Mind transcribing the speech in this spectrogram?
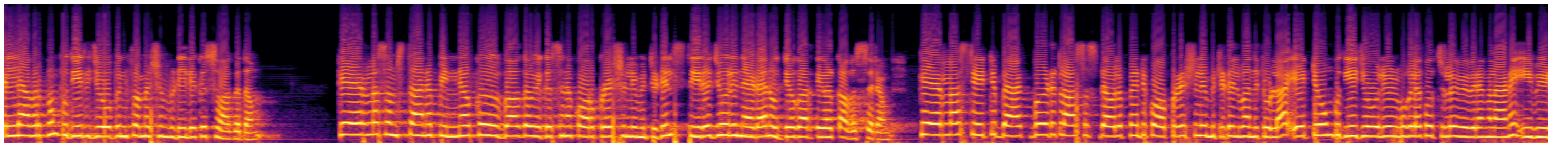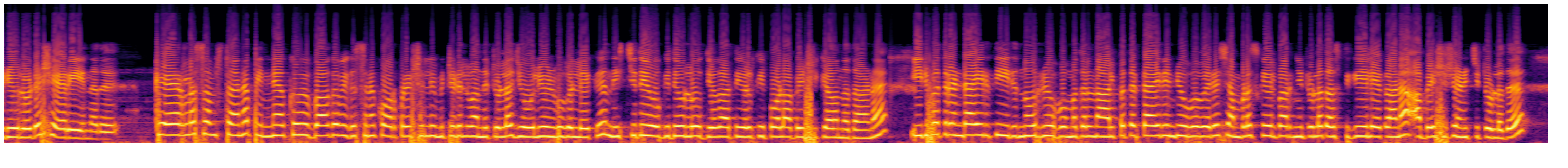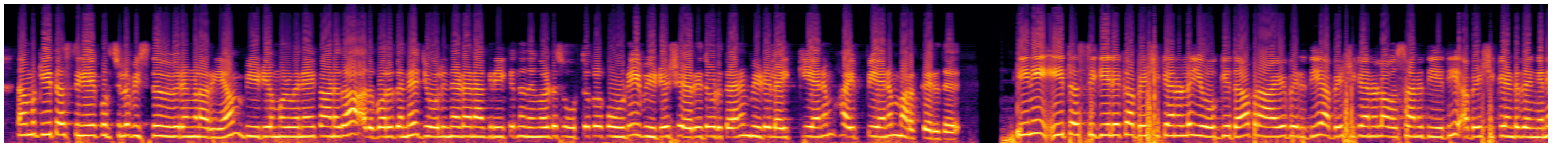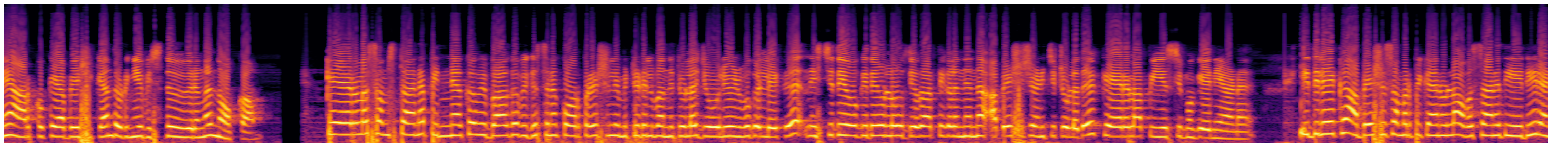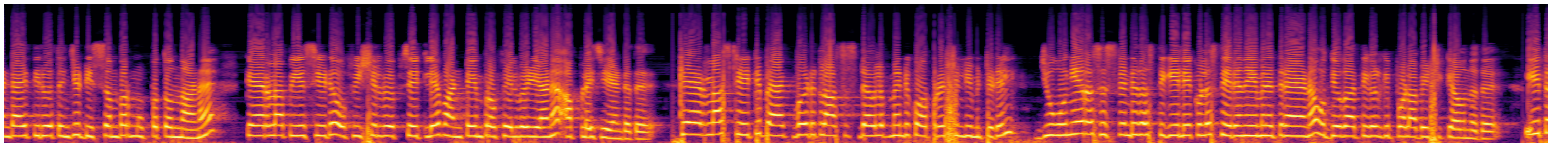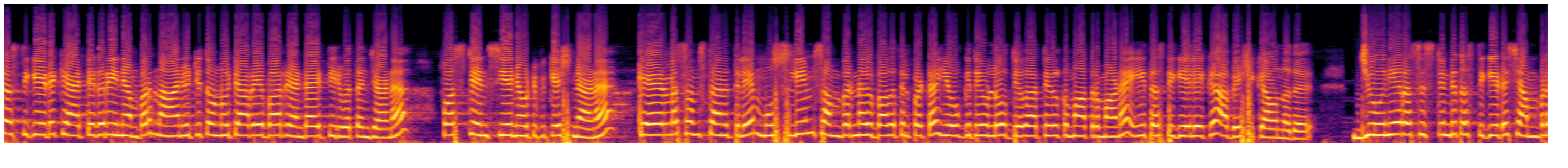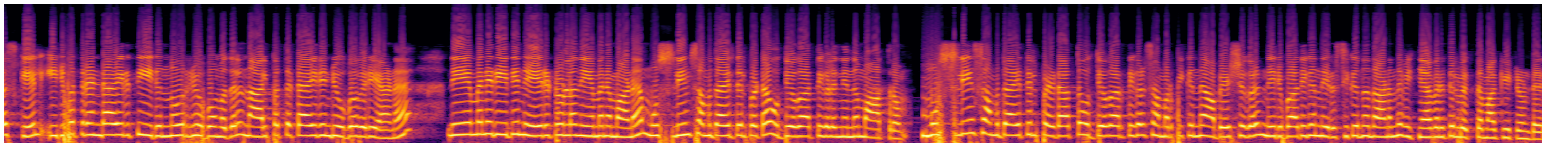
എല്ലാവർക്കും പുതിയൊരു job information വീഡിയോയിലേക്ക് സ്വാഗതം. കേരള സംസ്ഥാന പിന്നോക്ക വിഭാഗ വികസന കോർപ്പറേഷൻ ലിമിറ്റഡിൽ സ്ഥിര ജോലി നേടാൻ ഉദ്യോഗാർത്ഥികൾക്ക് അവസരം. Kerala state backward classes development corporation ലിമിറ്റഡിൽ വന്നിട്ടുള്ള ഏറ്റവും പുതിയ ജോലി ഒഴിവുകളെ കുറിച്ചുള്ള വിവരങ്ങളാണ് ഈ വീഡിയോയിലൂടെ ഷെയർ ചെയ്യുന്നത്. കേരള സംസ്ഥാന പിന്നാക്ക വിഭാഗ വികസന കോർപ്പറേഷൻ ലിമിറ്റഡിൽ വന്നിട്ടുള്ള ജോലി ഒഴിവുകളിലേക്ക് നിശ്ചിത യോഗ്യതയുള്ള ഉദ്യോഗാർത്ഥികൾക്ക് ഇപ്പോൾ അപേക്ഷിക്കാവുന്നതാണ്. ഇരുപത്തിരണ്ടായിരത്തി ഇരുന്നൂറ് രൂപ മുതൽ നാൽപ്പത്തെട്ടായിരം രൂപ വരെ ശമ്പള സ്കെയിൽ പറഞ്ഞിട്ടുള്ള തസ്തികയിലേക്കാണ് അപേക്ഷ ക്ഷണിച്ചിട്ടുള്ളത്. നമുക്ക് ഈ തസ്തികയെക്കുറിച്ചുള്ള വിശദ വിവരങ്ങൾ അറിയാം. വീഡിയോ മുഴുവനായി കാണുക. അതുപോലെ തന്നെ ജോലി നേടാൻ ആഗ്രഹിക്കുന്ന നിങ്ങളുടെ സുഹൃത്തുക്കൾ കൂടി വീഡിയോ ഷെയർ ചെയ്ത് കൊടുക്കാനും വീഡിയോ ലൈക്ക് ചെയ്യാനും ഹൈപ്പ് ചെയ്യാനും മറക്കരുത്. ഇനി ഈ തസ്തികയിലേക്ക് അപേക്ഷിക്കാനുള്ള യോഗ്യത പ്രായപരിധി അപേക്ഷിക്കാനുള്ള അവസാന തീയതി അപേക്ഷിക്കേണ്ടത് എങ്ങനെ ആർക്കൊക്കെ അപേക്ഷിക്കാൻ തുടങ്ങിയ വിശദ വിവരങ്ങൾ നോക്കാം. കേരള സംസ്ഥാന പിന്നാക്ക വിഭാഗ വികസന കോർപ്പറേഷൻ ലിമിറ്റഡിൽ വന്നിട്ടുള്ള ജോലി ഒഴിവുകളിലേക്ക് നിശ്ചിത യോഗ്യതയുള്ള ഉദ്യോഗാർത്ഥികളിൽ നിന്ന് അപേക്ഷ ക്ഷണിച്ചിട്ടുള്ളത് കേരള പി എസ് സി മുഖേനയാണ്. ഇതിലേക്ക് അപേക്ഷ സമർപ്പിക്കാനുള്ള അവസാന തീയതി രണ്ടായിരത്തി ഇരുപത്തിയഞ്ച് ഡിസംബർ മുപ്പത്തൊന്നാണ്. കേരള പി എസ് സിയുടെ ഒഫീഷ്യൽ വെബ്സൈറ്റിലെ വൺ ടൈം പ്രൊഫൈൽ വഴിയാണ് അപ്ലൈ ചെയ്യേണ്ടത്. Kerala state backward classes development corporation ലിമിറ്റഡിൽ ജൂനിയർ അസിസ്റ്റന്റ് തസ്തികയിലേക്കുള്ള സ്ഥിര നിയമനത്തിനായാണ് ഉദ്യോഗാർത്ഥികൾക്ക് ഇപ്പോൾ അപേക്ഷിക്കാവുന്നത്. ഈ തസ്തികയുടെ കാറ്റഗറി നമ്പർ നാനൂറ്റി തൊണ്ണൂറ്റാറ് ബാർ രണ്ടായിരത്തി ഇരുപത്തി അഞ്ചാണ് first N C A notification ആണ് കേരള സംസ്ഥാനത്തിലെ മുസ്ലിം സംവരണ വിഭാഗത്തിൽപ്പെട്ട യോഗ്യതയുള്ള ഉദ്യോഗാർത്ഥികൾക്ക് മാത്രമാണ് ഈ തസ്തികയിലേക്ക് അപേക്ഷിക്കാവുന്നത്. ജൂനിയർ അസിസ്റ്റന്റ് തസ്തികയുടെ ശമ്പള സ്കെയിൽ ഇരുപത്തിരണ്ടായിരത്തി ഇരുന്നൂറ് രൂപ മുതൽ നാൽപ്പത്തെട്ടായിരം രൂപ വരെയാണ്. നിയമന രീതി നേരിട്ടുള്ള നിയമനമാണ് മുസ്ലിം സമുദായത്തിൽപ്പെട്ട ഉദ്യോഗാർത്ഥികളിൽ നിന്ന് മാത്രം. മുസ്ലിം സമുദായത്തിൽ പെടാത്ത ഉദ്യോഗാർത്ഥികൾ സമർപ്പിക്കുന്ന അപേക്ഷകൾ നിരുപാധികം നിരസിക്കുന്നതാണെന്ന് വിജ്ഞാപനത്തിൽ വ്യക്തമാക്കിയിട്ടുണ്ട്.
